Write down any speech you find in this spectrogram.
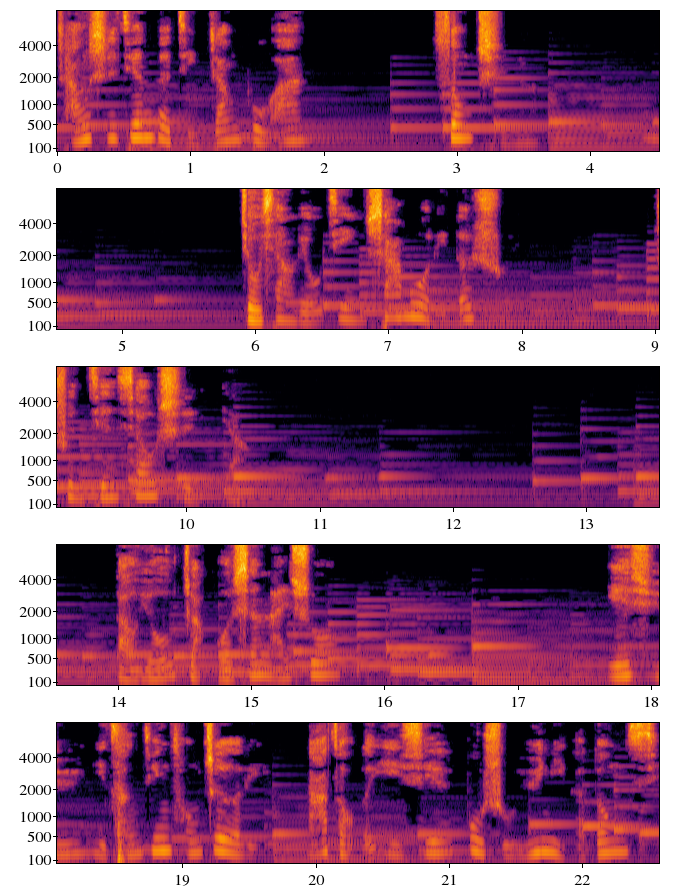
长时间的紧张不安松弛了，就像流进沙漠里的水，瞬间消逝一样。导游转过身来说：“也许你曾经从这里拿走了一些不属于你的东西。”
